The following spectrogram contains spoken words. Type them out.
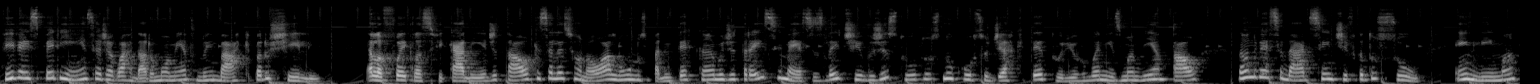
vive a experiência de aguardar o momento do embarque para o Chile. Ela foi classificada em edital que selecionou alunos para intercâmbio de três semestres letivos de estudos no curso de Arquitetura e Urbanismo Ambiental da Universidade Científica do Sul, em Lima,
